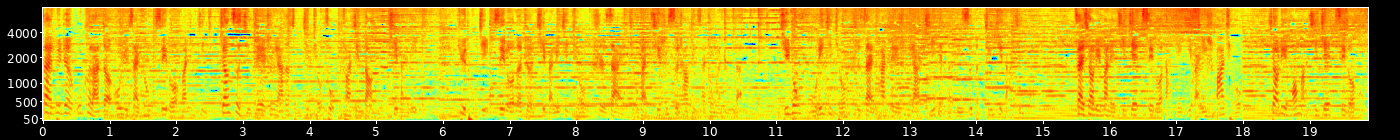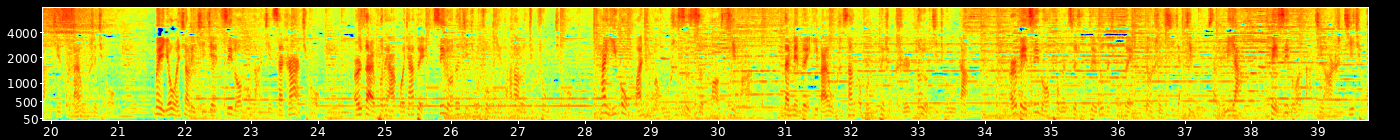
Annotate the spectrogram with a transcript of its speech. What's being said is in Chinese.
在对阵乌克兰的欧预赛中，C 罗完成进球，将自己职业生涯的总进球数刷新到了七百粒。据统计，C 罗的这七百粒进球是在九百七十四场比赛中完成的，其中五粒进球是在他职业生涯起点的里斯本竞技打进的。在效力曼联期间，C 罗打进一百一十八球；效力皇马期间，C 罗共打进四百五十球；为尤文效力期间，C 罗共打进三十二球。而在葡萄牙国家队，C 罗的进球数也达到了九十五球。他一共完成了五十四次帽子戏法，在面对一百五十三个不同对手时都有进球入账。而被 C 罗破门次数最多的球队正是西甲劲旅塞维利亚，被 C 罗打进二十七球。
